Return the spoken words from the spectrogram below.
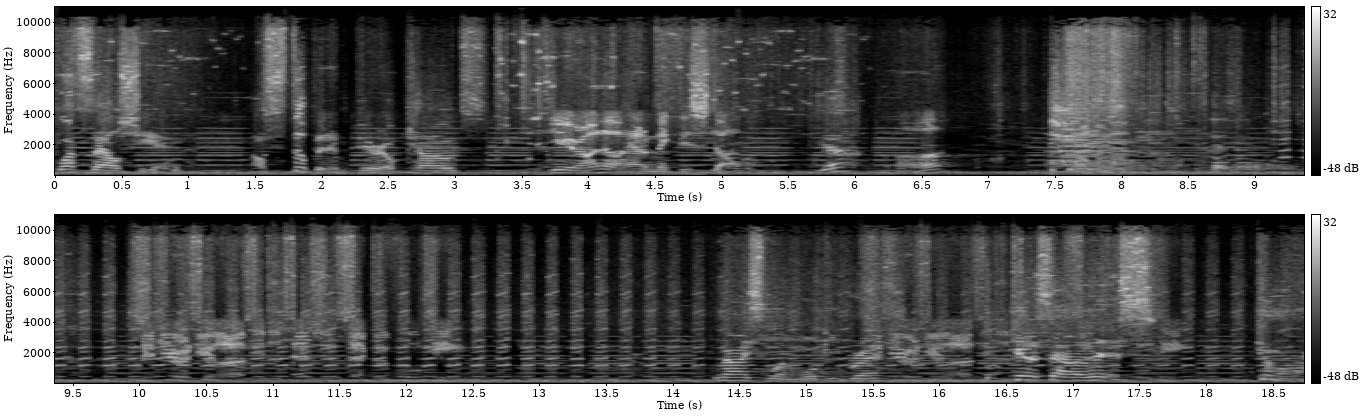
What's Alshien? Our stupid Imperial codes. Here, I know how to make this stop. Yeah? Uh huh. Security alert to detention sector 14. Nice one, Wookie Breath. Get us out of this. Come on.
